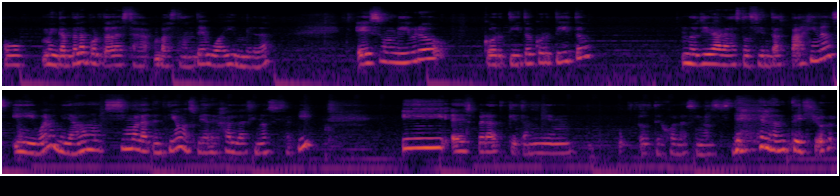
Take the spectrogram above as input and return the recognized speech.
Oh, me encanta la portada, está bastante guay en verdad. Es un libro cortito, cortito, no llega a las 200 páginas y bueno, me llama muchísimo la atención, os voy a dejar la sinopsis aquí. Y esperad que también os dejo la sinopsis del anterior,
